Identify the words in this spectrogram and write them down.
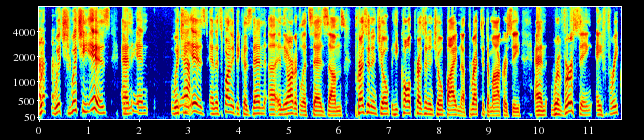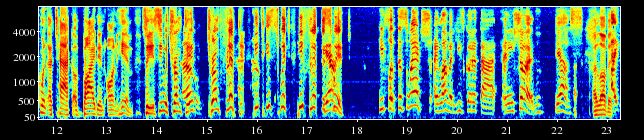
wh- which which he is, and he- and which Yeah. he is. And it's funny because then uh, in the article it says um, President Joe he called President Joe Biden a threat to democracy and reversing a frequent attack of Biden on him. So you see what Trump did? Oh. Trump flipped it. He he switched. He flipped the Yeah. switch. he flipped the switch. I love it. He's good at that, and he should. Yes. I love it. I-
